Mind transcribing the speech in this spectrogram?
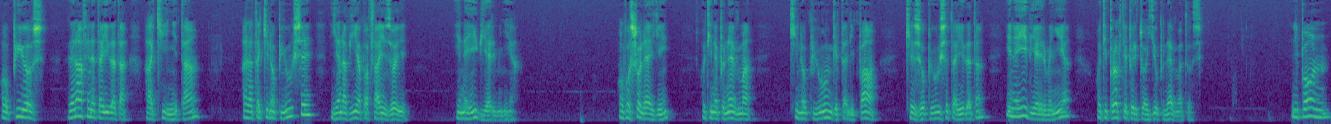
ο οποίος δεν άφηνε τα ύδατα ακίνητα, αλλά τα κοινοποιούσε για να βγει από αυτά η ζωή. Είναι η ίδια ερμηνεία. Όπως το λέγει, ότι είναι πνεύμα κοινοποιούν και τα λοιπά και ζωοποιούσε τα ύδατα, είναι η ίδια η ερμηνεία ότι πρόκειται περί του Αγίου Πνεύματος. Λοιπόν,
